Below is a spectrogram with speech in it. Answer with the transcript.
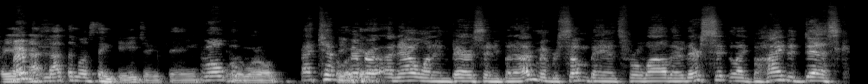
But yeah, Remember- not, not the most engaging thing Well, in the world. I can't remember. at I now want to embarrass anybody. I remember some bands for a while there. They're sitting like behind a desk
